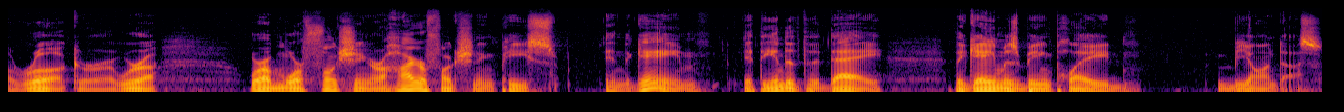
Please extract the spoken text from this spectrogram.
a rook or a, we're a we're a more functioning or a higher functioning piece in the game, at the end of the day, the game is being played beyond us.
